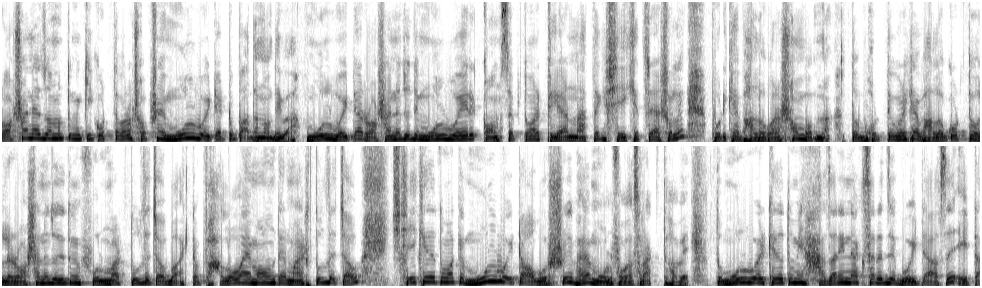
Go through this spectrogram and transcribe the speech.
রসায়নের জন্য তুমি কি করতে পারো? সবসময় মূল বইটা একটু প্রাধান্য দিবা। মূল বইটা, রসায়নে যদি মূল বইয়ের কনসেপ্ট তোমার ক্লিয়ার না থাকে, সেই ক্ষেত্রে আসলে পরীক্ষায় ভালো করা সম্ভব না। তো ভর্তি পরীক্ষায় ভালো করতে হলে রসায়নে যদি তুমি ফুল মার্ক তুলতে চাও বা একটা ভালো অ্যামাউন্টের মার্ক তুলতে চাও সেই ক্ষেত্রে তোমাকে মূল বইটা অবশ্যই ভাই মূল ফোকাস রাখতে হবে। তো মূল বইয়ের ক্ষেত্রে তুমি হাজারি নাক্সারের যে বইটা আছে, এটা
